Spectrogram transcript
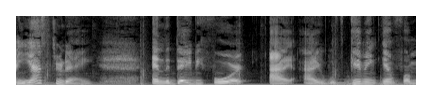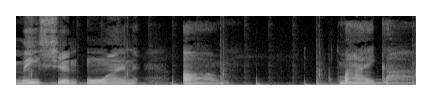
Yesterday and the day before, I I was giving information on um my God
